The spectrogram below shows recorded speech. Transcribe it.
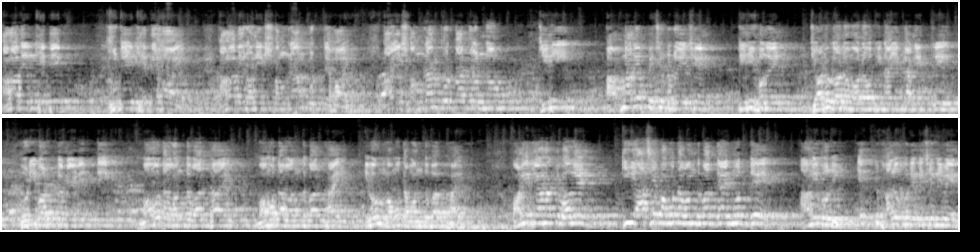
আমাদের খেটে, খুঁটে খেতে হয়। আমাদের অনেক সংগ্রাম করতে হয়। আর এই সংগ্রাম করবার জন্য যিনি আপনাদের পেছনে রয়েছেন তিনি হলেন জনগণ মন অধিনায়িকা নেত্রী পরিবর্তনের ঋত্বিক, মমতা বন্দ্যোপাধ্যায় মমতা বন্দ্যোপাধ্যায় এবং মমতা বন্দ্যোপাধ্যায়। অনেকে আমাকে বলেন, কি আছে মমতা বন্দ্যোপাধ্যায়ের মধ্যে? আমি বলি, একটু ভালো করে বেছে নেবেন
